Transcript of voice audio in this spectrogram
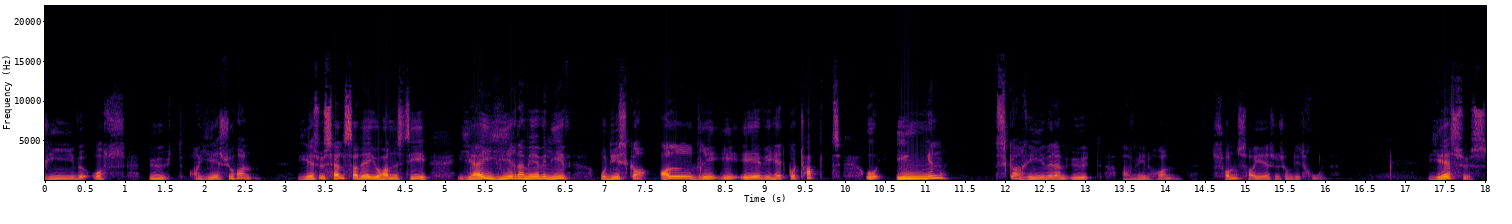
rive oss ut av Jesu hånd. Jesus selv sa det i Johannes 10. Jeg gir dem evig liv, og de skal aldri i evighet gå tapt. Og ingen skal rive dem ut av min hånd. Sånn sa Jesus om de troende. Jesus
